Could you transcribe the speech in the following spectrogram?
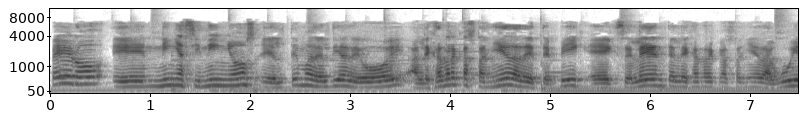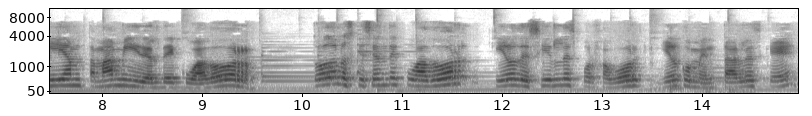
Pero, eh, niñas y niños, el tema del día de hoy, Alejandra Castañeda de Tepic, excelente Alejandra Castañeda, William Tamami del de Ecuador, todos los que sean de Ecuador, quiero decirles, por favor, quiero comentarles que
